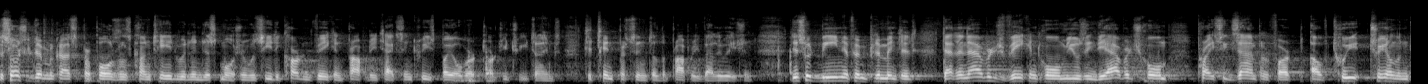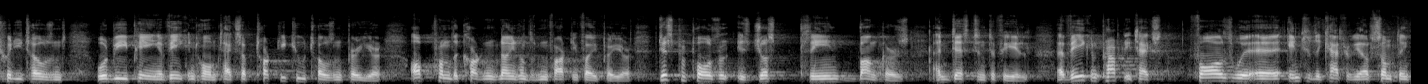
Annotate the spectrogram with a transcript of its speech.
The Social Democrats' proposals contained within this motion will see the current vacant property tax increased by over 33 times to 10% of the property valuation. This would mean, if implemented, that an average vacant home using the average home price example for, of 320,000 would be paying a vacant home tax of 32,000 per year, up from the current 945 per year. This proposal is just plain bonkers and destined to fail. A vacant property tax falls uh, into the category of something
